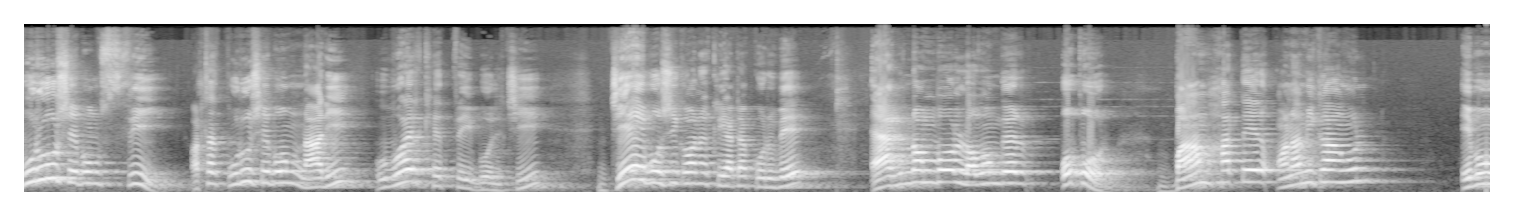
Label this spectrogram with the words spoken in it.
পুরুষ এবং স্ত্রী, অর্থাৎ পুরুষ এবং নারী উভয়ের ক্ষেত্রেই বলছি, যে বশীকরণের ক্রিয়াটা করবে, এক নম্বর লবঙ্গের ওপর বাম হাতের অনামিকা আঙুল এবং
